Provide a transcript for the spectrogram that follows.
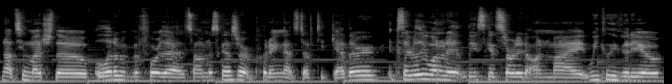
Not too much though, a little bit before that. So I'm just gonna start putting that stuff together because I really wanted to at least get started on my weekly video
